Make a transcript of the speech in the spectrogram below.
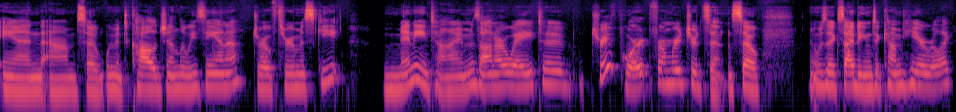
And um, so we went to college in Louisiana, drove through Mesquite many times on our way to Shreveport from Richardson. So it was exciting to come here. We're like,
